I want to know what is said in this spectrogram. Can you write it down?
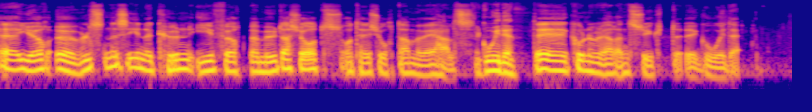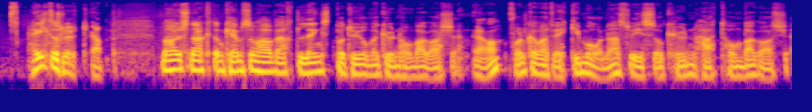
eh, gjør øvelsene sine kun iført bermudashorts og T-skjorte med V-hals. God idé. Det kunne være en sykt eh, god idé. Helt til slutt. Ja. Vi har jo snakket om hvem som har vært lengst på tur med kun håndbagasje. Ja. Folk har vært vekke i månedsvis og kun hatt håndbagasje.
